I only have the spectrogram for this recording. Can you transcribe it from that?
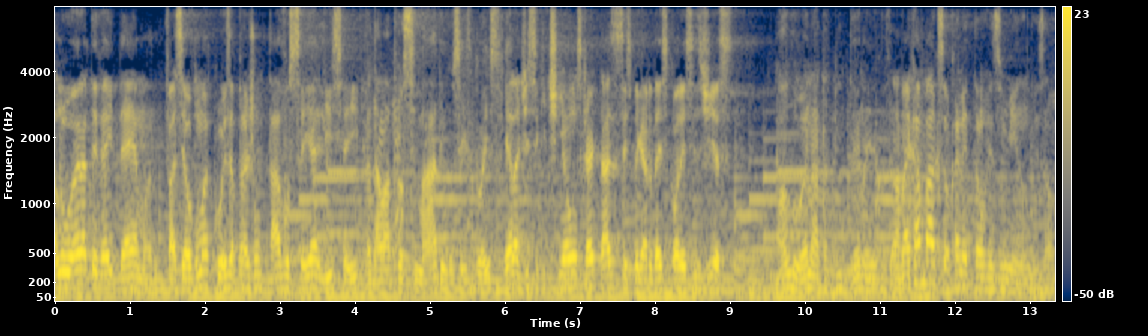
Luana teve a ideia, mano, fazer alguma coisa pra juntar você e a Alice aí, pra dar uma aproximada em vocês dois. E ela disse que tinha uns cartazes que vocês pegaram da escola esses dias. Ó, a Luana, ela tá pintando aí. Ela vai acabar com seu canetão, resumindo, Luizão.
